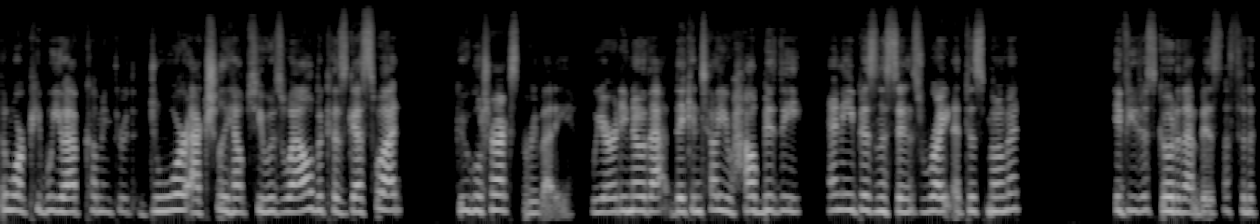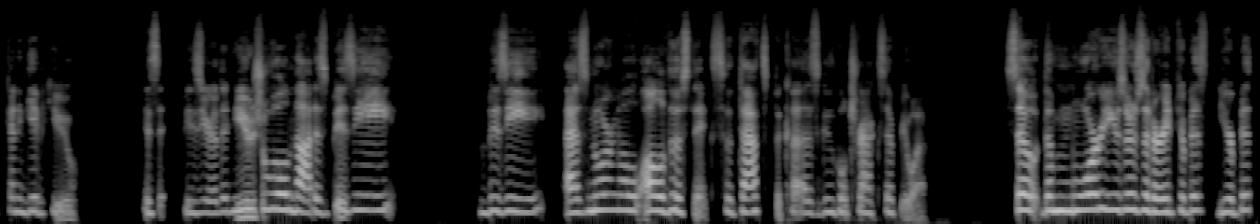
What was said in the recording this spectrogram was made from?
the more people you have coming through the door actually helps you as well. Because guess what? Google tracks everybody. We already know that. They can tell you how busy any business is right at this moment. If you just go to that business and it's going to give you is it busier than usual? Not as busy? Busy as normal? All of those things. So that's because Google tracks everyone. So the more users that are in your business, your business,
